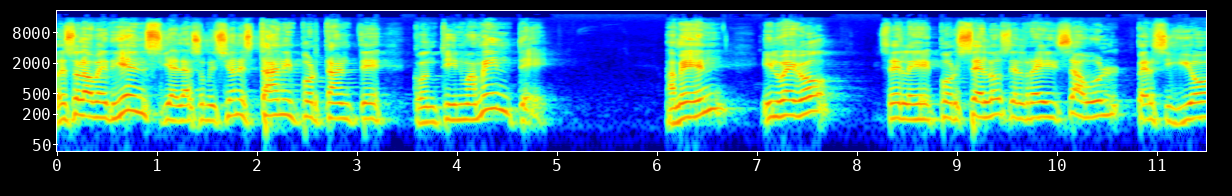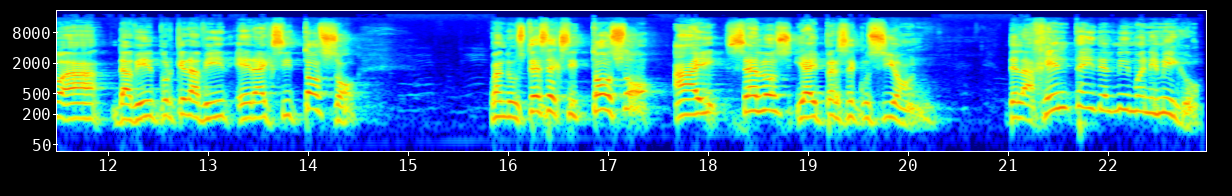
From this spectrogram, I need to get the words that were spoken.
Por eso la obediencia y la sumisión es tan importante continuamente. Amén. Y luego se le, por celos, el rey Saúl persiguió a David porque David era exitoso. Cuando usted es exitoso, hay celos y hay persecución de la gente y del mismo enemigo.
